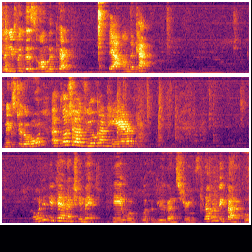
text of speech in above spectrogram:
Then you put this on the cap. Yeah, on the cap. next to the horn. I've got your glue gun here. I wonder if you can actually make hair with, with the glue gun strings. That would be kind of cool.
